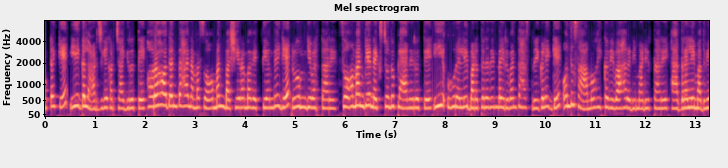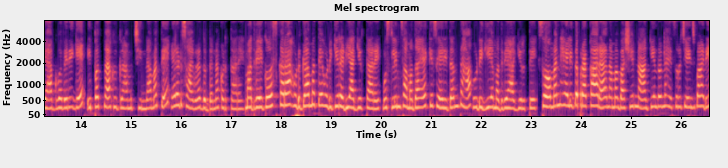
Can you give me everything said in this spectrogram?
ಊಟಕ್ಕೆ ಈಗ ಲಾಡ್ಜ್ಗೆ ಖರ್ಚಾಗಿರುತ್ತೆ. ಹೊರ ಹೋದಂತಹ ನಮ್ಮ ಸೋಮನ್ ಬಶೀರ್ ಎಂಬ ವ್ಯಕ್ತಿಯೊಂದಿಗೆ ರೂಮ್ಗೆ ಬರ್ತಾರೆ. ಸೋಮನ್ಗೆ ನೆಕ್ಸ್ಟ್ ಒಂದು ಪ್ಲಾನ್ ಇರುತ್ತೆ. ಈ ಊರಲ್ಲಿ ಬಡತನದಿಂದ ಇರುವಂತಹ ಸ್ತ್ರೀಗಳಿಗೆ ಒಂದು ಸಾಮೂಹಿಕ ವಿವಾಹ ರೆಡಿ ಮಾಡಿರ್ತಾರೆ. ಅದರಲ್ಲಿ ಮದುವೆ ಆಗುವವರಿಗೆ ಇಪ್ಪತ್ನಾಲ್ಕು ಗ್ರಾಮ್ ಚಿನ್ನ ಮತ್ತೆ ಎರಡು ಸಾವಿರ ದುಡ್ಡನ್ನ ಕೊಡ್ತಾರೆ. ಮದ್ವೆಗೋಸ್ಕರ ಹುಡುಗ ಮತ್ತೆ ಹುಡುಗಿ ರೆಡಿ ಆಗಿರ್ತಾರೆ. ಮುಸ್ಲಿಂ ಸಮುದಾಯಕ್ಕೆ ಸೇರಿದಂತಹ ಹುಡುಗಿಯ ಮದುವೆ ಆಗಿರುತ್ತೆ. ಸೋಮನ್ ಹೇಳಿದ ಪ್ರಕಾರ ನಮ್ಮ ಬಶೀರ್ ನಾಗೇಂದ್ರನ ಹೆಸರು ಚೇಂಜ್ ಮಾಡಿ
